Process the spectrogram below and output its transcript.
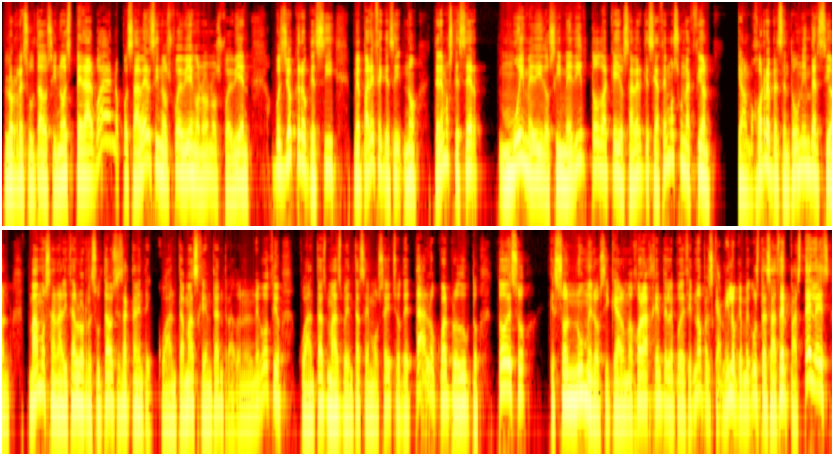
los resultados y no esperar, bueno, pues a ver si nos fue bien o no nos fue bien. Pues yo creo que sí, me parece que sí. No, tenemos que ser muy medidos y medir todo aquello, saber que si hacemos una acción que a lo mejor representó una inversión. Vamos a analizar los resultados exactamente. ¿Cuánta más gente ha entrado en el negocio? ¿Cuántas más ventas hemos hecho de tal o cual producto? Todo eso que son números y que a lo mejor a gente le puede decir, no, pues que a mí lo que me gusta es hacer pasteles.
